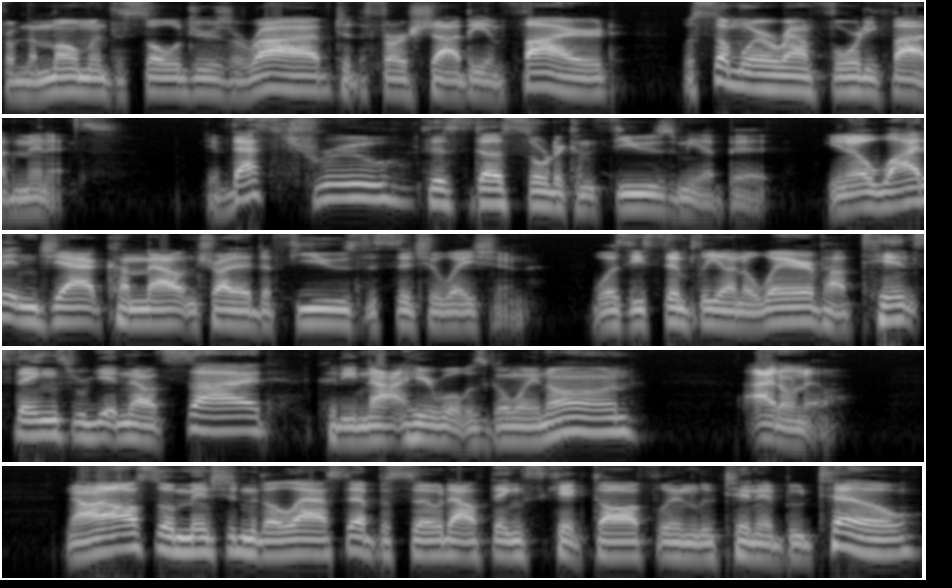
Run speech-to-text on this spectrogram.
from the moment the soldiers arrived to the first shot being fired, was somewhere around 45 minutes. If that's true, this does sort of confuse me a bit. You know, why didn't Jack come out and try to defuse the situation? Was he simply unaware of how tense things were getting outside? Could he not hear what was going on? I don't know. Now, I also mentioned in the last episode how things kicked off when Lieutenant Boutelle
